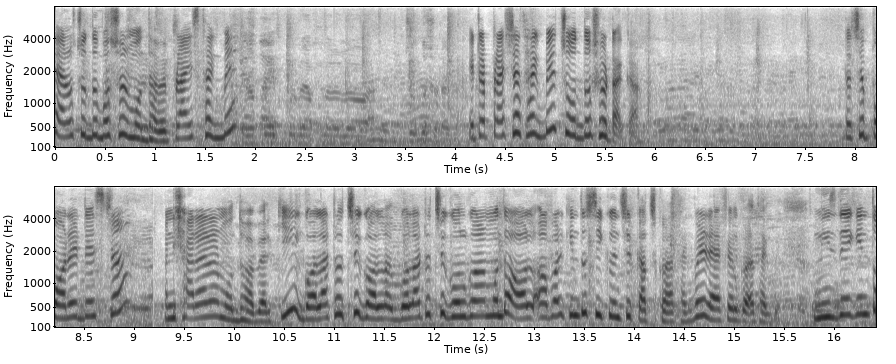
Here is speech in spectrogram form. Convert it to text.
তেরো চোদ্দ বছরের মধ্যে হবে। প্রাইস থাকবে? এটা প্রাইসটা থাকবে চোদ্দোশো টাকা। এটা হচ্ছে পরের ড্রেসটা। মানে সারারার মধ্যে হবে আর কি। গলাট হচ্ছে গলা, গলাটা হচ্ছে গোল গলার মধ্যে, অল ওভার কিন্তু সিকোয়েন্সের কাজ করা থাকবে র্যাফেল করা থাকবে। নিচ দিয়ে কিন্তু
